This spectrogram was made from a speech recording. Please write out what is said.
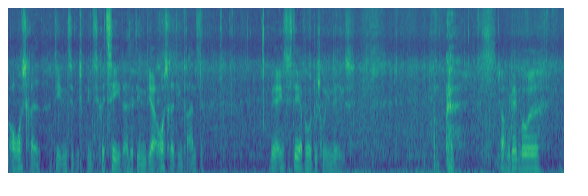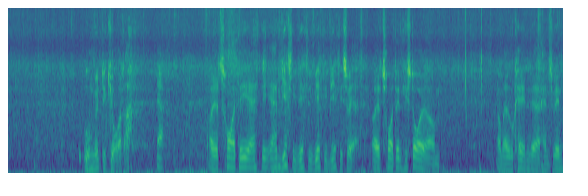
overskred din integ- integritet, altså din, jeg overskred din grænse ved at insistere på, at du skulle indlægges. Og på den måde umyndiggjorde dig. Ja. Og jeg tror, det er, det er virkelig, virkelig, virkelig, virkelig svært. Og jeg tror, at den historie om, om advokaten der, hans ven,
